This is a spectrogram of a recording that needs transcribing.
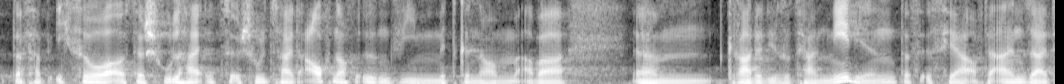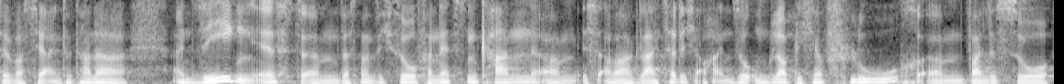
das habe ich so aus der Schulzeit auch noch irgendwie mitgenommen, aber ähm, gerade die sozialen Medien, das ist ja auf der einen Seite, was ja ein totaler ein Segen ist, ähm, dass man sich so vernetzen kann, ähm, ist aber gleichzeitig auch ein so unglaublicher Fluch, ähm, weil es so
